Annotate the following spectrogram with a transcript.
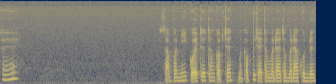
เอ๊ะสามวันนี้ขอให้เธอทำกับฉัน เหมือนกับผู้ชายธรรมดาธรรมดาคนหนึ่ง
